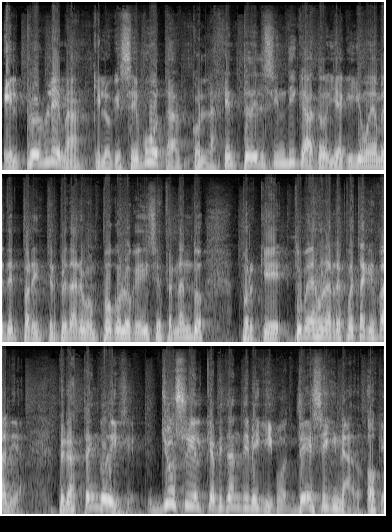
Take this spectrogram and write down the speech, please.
El problema que lo que se vota con la gente del sindicato, y aquí yo me voy a meter para interpretar un poco lo que dice Fernando, porque tú me das una respuesta que es válida. Pero Astengo dice: Yo soy el capitán de mi equipo, designado. Ok,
